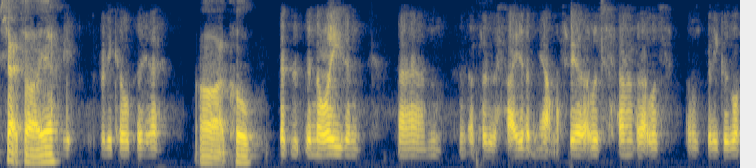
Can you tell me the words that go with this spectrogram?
Shakhtar, yeah. It's pretty cool to yeah. All right, cool. The, the, the noise and um and sort of the side of it and the atmosphere. That was I remember that was that was a pretty good one.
